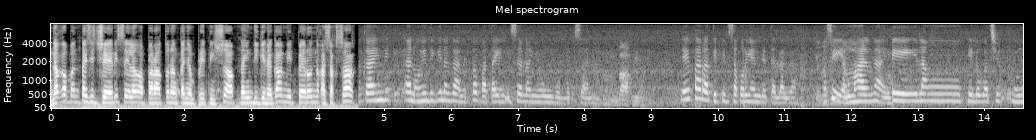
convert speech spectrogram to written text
Nakabantay si Cherry sa ilang aparato ng kanyang printing shop na hindi ginagamit pero nakasaksak. Pagka hindi, ano, hindi ginagamit, papatayin, isa lang yung bubuksan. Bakit? Eh, para tipid sa kuryente talaga. Kasi ang mahal nga eh. Eh, ilang kilowatts yung, yung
